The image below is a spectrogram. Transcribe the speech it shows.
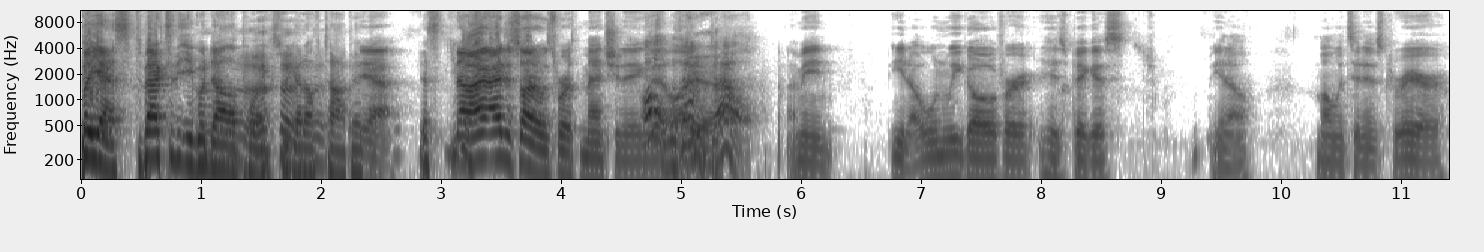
But yes, back to the Iguodala points. We got off topic. Yeah. Yes, you No, guys- I, I just thought it was worth mentioning oh, that, without like, a doubt. I mean, you know, when we go over his biggest, you know, moments in his career,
